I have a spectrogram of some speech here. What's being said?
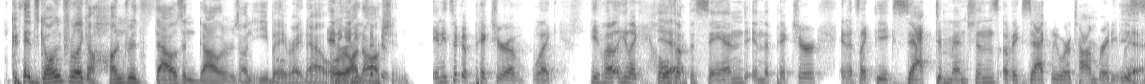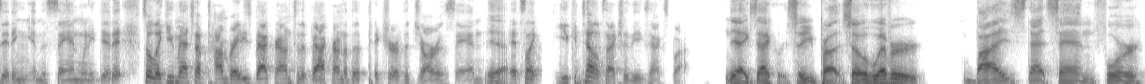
it's going for like a hundred thousand dollars on ebay right now or and on auction a, and he took a picture of like he he like holds yeah. up the sand in the picture and it's like the exact dimensions of exactly where tom brady was yeah. sitting in the sand when he did it. So like you match up tom brady's background to the background of the picture of the jar of sand yeah. it's like you can tell it's actually the exact spot. Yeah exactly. So you probably so whoever buys that sand for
